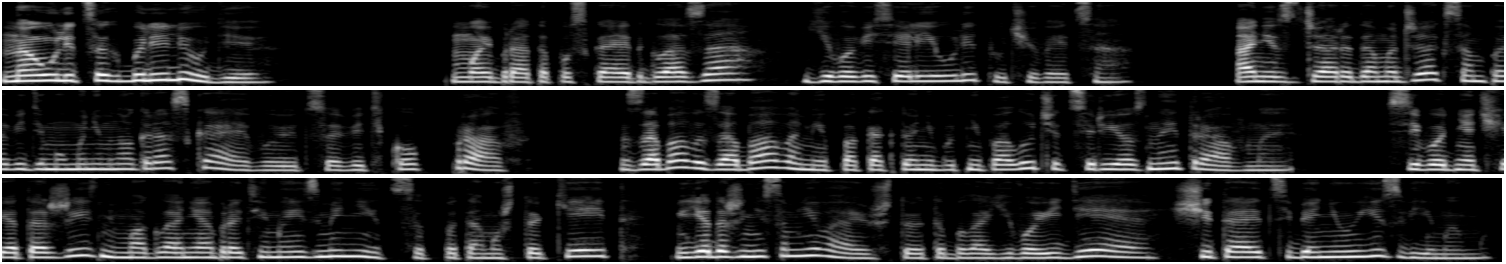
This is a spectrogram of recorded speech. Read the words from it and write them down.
На улицах были люди». Мой брат опускает глаза, его веселье улетучивается. Они с Джаредом и Джексом, по-видимому, немного раскаиваются, ведь коп прав. Забавы забавами, пока кто-нибудь не получит серьезные травмы. Сегодня чья-то жизнь могла необратимо измениться, потому что Кейт, я даже не сомневаюсь, что это была его идея, считает себя неуязвимым.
